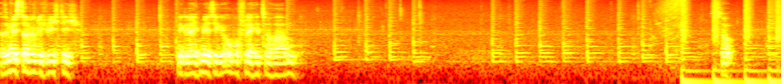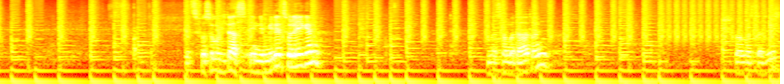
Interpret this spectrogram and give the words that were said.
Also mir ist da wirklich wichtig, eine gleichmäßige Oberfläche zu haben. So. Jetzt versuche ich das in die Mitte zu legen. Was haben wir da drin? Schauen, was das ist.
